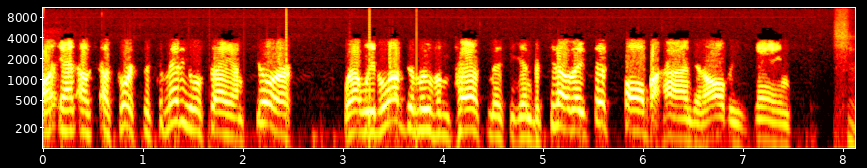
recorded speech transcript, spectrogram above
And of, of course, the committee will say, I'm sure, well, we'd love to move them past Michigan, but you know they just fall behind in all these games. Hmm.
